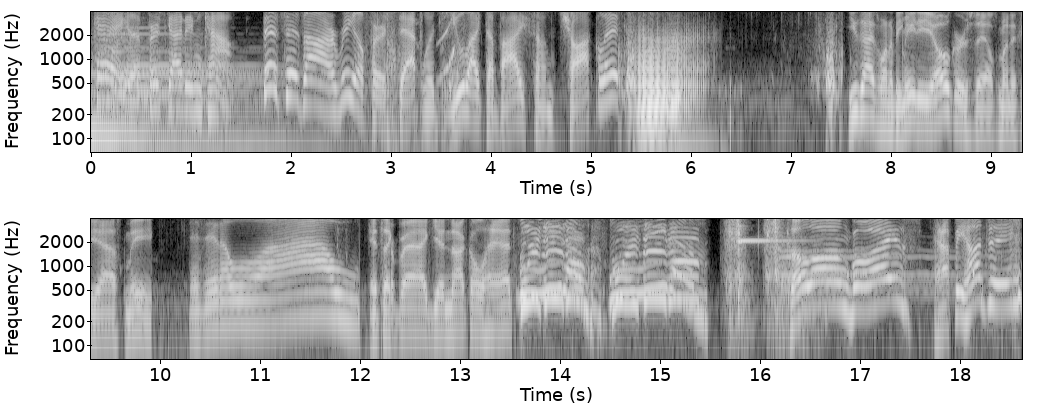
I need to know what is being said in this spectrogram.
Okay, the first guy didn't count. This is our real first step. Would you like to buy some chocolate? You guys want to be mediocre salesmen, if you ask me. Is it a wow? It's a bag, you knucklehead. We need 'em! We need 'em! So long, boys. Happy hunting.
